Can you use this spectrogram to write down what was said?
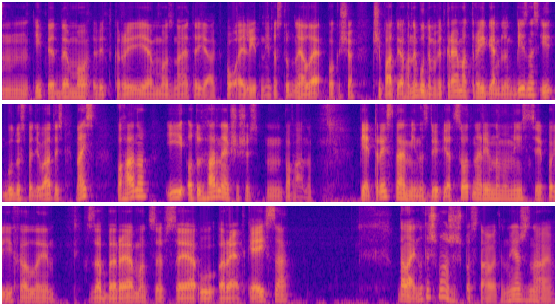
М, І підемо, відкриємо, знаєте як? О, елітний доступний, але поки що чіпати його не будемо. Відкриємо 3 гемблінг бізнес і буду сподіватись. Найс, погано. І отут гарно, якщо щось погано. 5300, мінус 2500 на рівному місці. Поїхали. Заберемо це все у Red кейса. Давай, ну ти ж можеш поставити, ну я ж знаю.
